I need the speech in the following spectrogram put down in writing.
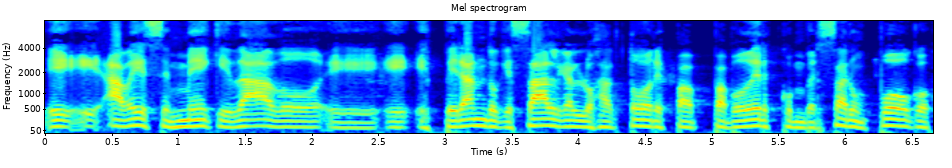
eh, eh, a veces me he quedado eh, esperando que salgan los actores para poder conversar un poco,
